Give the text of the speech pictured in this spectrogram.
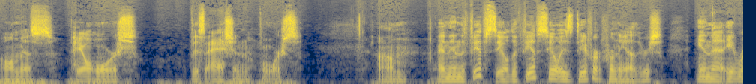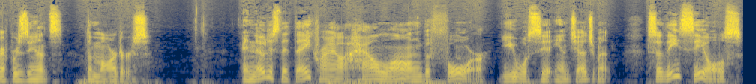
on this pale horse, this ashen horse. Um, and then the fifth seal, the fifth seal is different from the others in that it represents the martyrs. And notice that they cry out, How long before you will sit in judgment? So these seals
